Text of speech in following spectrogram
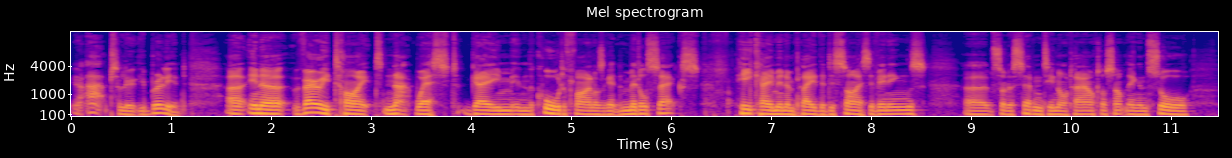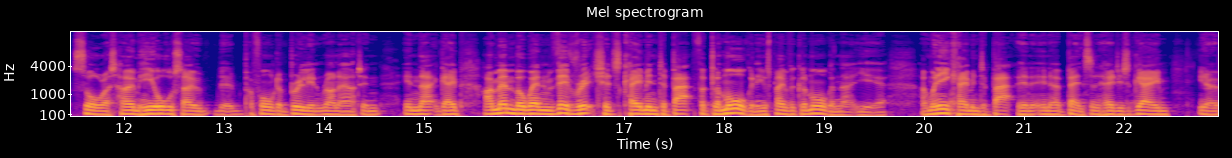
You know, absolutely brilliant. Uh, in a very tight NatWest game in the quarterfinals against Middlesex, he came in and played the decisive innings. uh, sort of 70 not out or something and saw saw us home. He also uh, performed a brilliant run out in, in that game. I remember when Viv Richards came into bat for Glamorgan, he was playing for Glamorgan that year, and when he came into bat in, in a Benson Hedges game, you know,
